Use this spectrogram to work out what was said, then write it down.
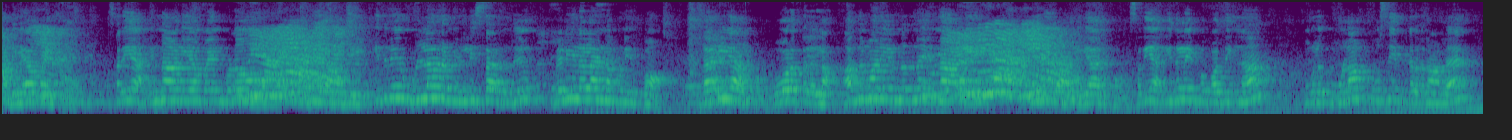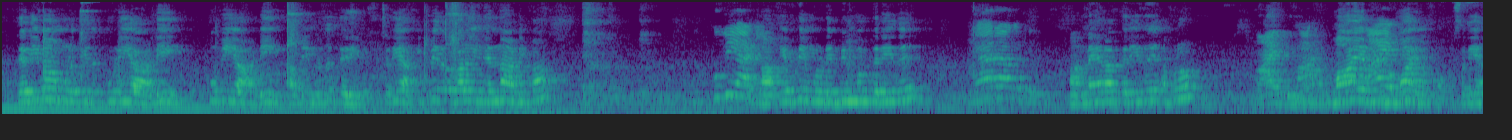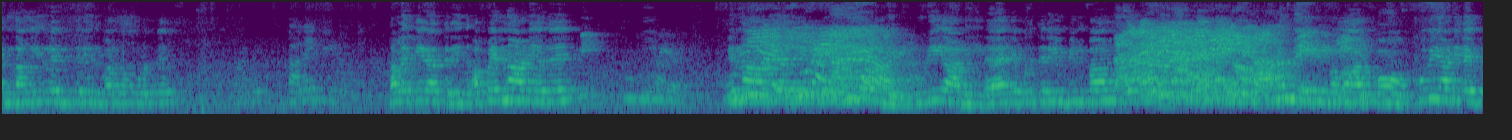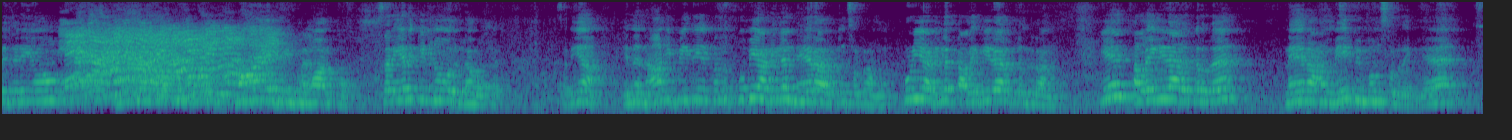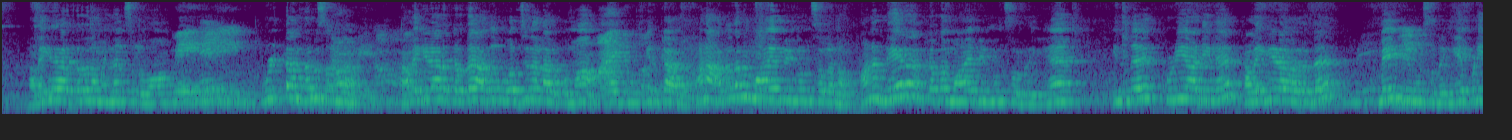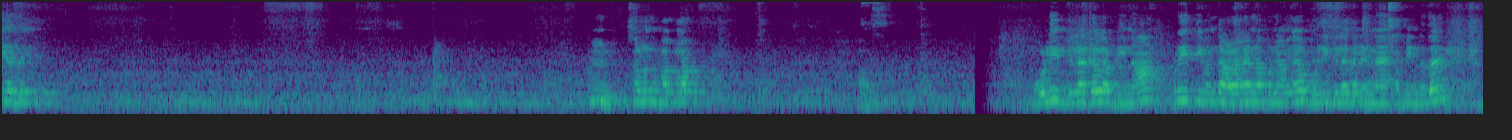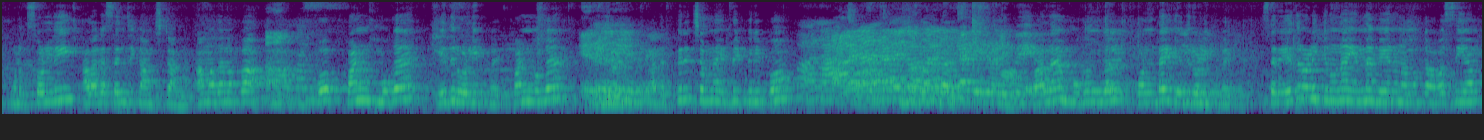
ஆடியா பயன்படும். சரியா? என்ன ஆடியா பயன்படும்? குவி ஆடி. இதுவே உள்ளார மெல்லிசா இருந்து வெளியில எல்லாம் என்ன பண்ணிருப்போம்? தடியா இருக்கும் ஓரத்துல எல்லாம் அந்த மாதிரி இருந்ததுன்னா என்ன ஆடி? குவி ஆடியா இருக்கும். சரியா? இதுல இப்ப பாத்தீங்கன்னா உங்களுக்கு முலாம் பூசி இருக்கிறதுனால தெளிவா உங்களுக்கு இது குழியாடி குவியாடி அப்படின்றது தெரியும். சரியா? இப்ப இதுல பாருங்க இது என்ன ஆடிப்பா? ஆ, எப்படி உங்களுடைய பிம்பம் தெரியுது? ஆ, நேரா தெரியுது. அப்புறம் மாய பிம்பமா இருக்கும். சரியா? இந்தாங்க இதுல எப்படி தெரியுது பாருங்க உங்களுக்கு. தலைகீழா தெரியுது. அப்ப என்ன ஆடியது? என்ன ஆடியது? குழியாடி குழியாடியில எப்படி தெரியும் பிம்பம்? பிம்பமா இருக்கும். குவியாடியில எப்படி தெரியும்? மாய பிம்பமா இருக்கும். சரி எனக்கு இன்னும் ஒரு டவுட் சரியா? என்னன்னா இப்போ இது வந்து குவியாடியில நேரா இருக்குன்னு சொல்றாங்க. குழியாடியில தலைகீழா இருக்குன்றாங்க. ஏன் தலைகீழா இருக்கிறத? நேரா மெய் பிம்பம் சொல்றீங்க. தலைகீழா இருக்கிறத நம்ம என்னன்னு சொல்லுவோம்? தானே சொல்லுவோம். தலைகீழா இருக்கிறது அது ஒரிஜினலா இருக்குமா? மாயபிம்பம். இருக்காது. ஆனா அதை தானே மாயபிம்பம் சொல்லணும். ஆனா நேரா இருக்கிறத மாயபிம்பம் சொல்றீங்க. இந்த குழியாடியில தலைகீழா வர்றத மெய்பிம்பம் சொல்றீங்க. எப்படி அது? ம் சொல்லுங்க பார்க்கலாம். ஒளி விலகல் அப்படின்னா பிரீத்தி வந்து அழகா என்ன பண்ணாங்க? ஒளி விலகல் என்ன அப்படின்றத உங்களுக்கு சொல்லி அழகா செஞ்சு காமிச்சிட்டாங்க. ஆமா தானப்பா. இப்போ பன்முக எதிரொலிப்பு பன்முக அதை பிரிச்சோம்னா எப்படி பிரிப்போம்? முகங்கள் பல முகங்கள் கொண்ட எதிரொலிப்பு சரி எதிரொலிக்கணும்னா என்ன வேணும் நமக்கு அவசியம்?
